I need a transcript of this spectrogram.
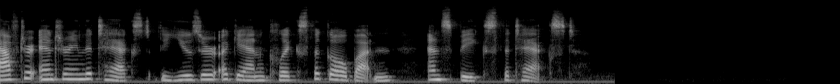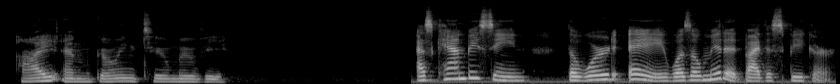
After entering the text, the user again clicks the Go button and speaks the text. I am going to movie. As can be seen, the word A was omitted by the speaker,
